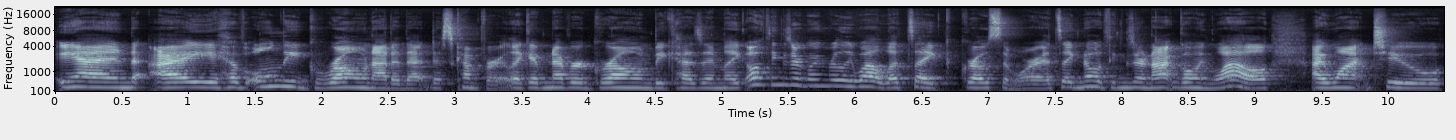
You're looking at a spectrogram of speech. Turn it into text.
And I have only grown out of that discomfort. Like I've never grown because I'm like, oh, things are going really well. Let's like grow some more. It's like, no, things are not going well. I want to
